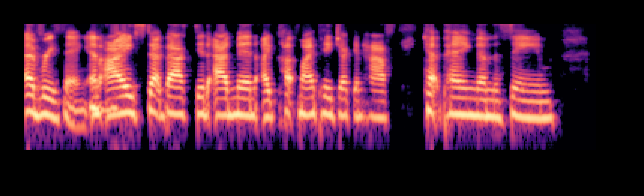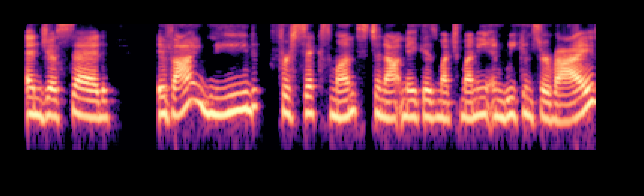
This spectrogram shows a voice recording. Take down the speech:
everything. And Mhm. I stepped back, did admin. I cut my paycheck in half, kept paying them the same, and just said, if I need for six months to not make as much money and we can survive,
